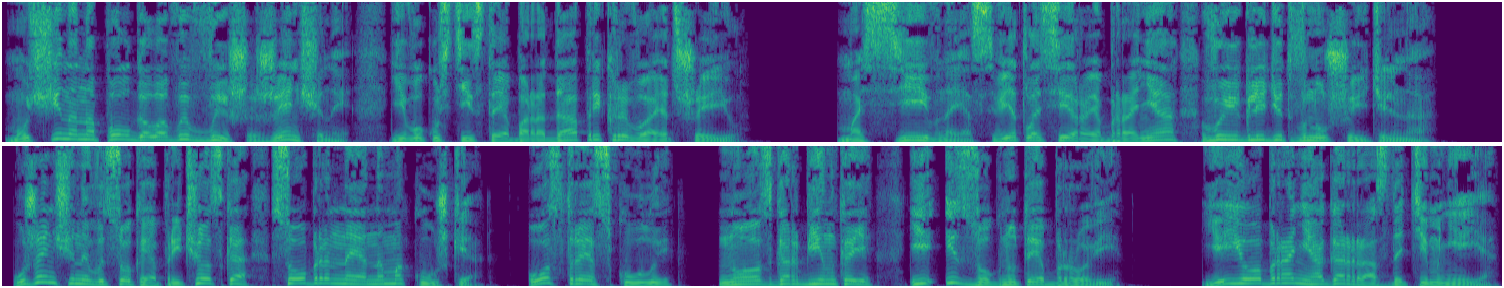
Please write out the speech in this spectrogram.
Мужчина на пол головы выше женщины, его кустистая борода прикрывает шею. Массивная светло-серая броня выглядит внушительно. У женщины высокая прическа, собранная на макушке, острые скулы, нос горбинкой и изогнутые брови. Ее броня гораздо темнее.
